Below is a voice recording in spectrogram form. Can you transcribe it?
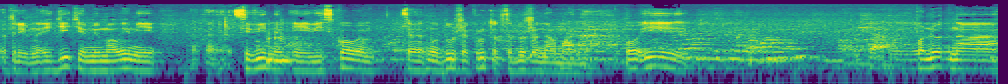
потрібно, і дітям, і малим, і е, цивільним, і військовим. Це ну, дуже круто, це дуже нормально. О, і польот на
